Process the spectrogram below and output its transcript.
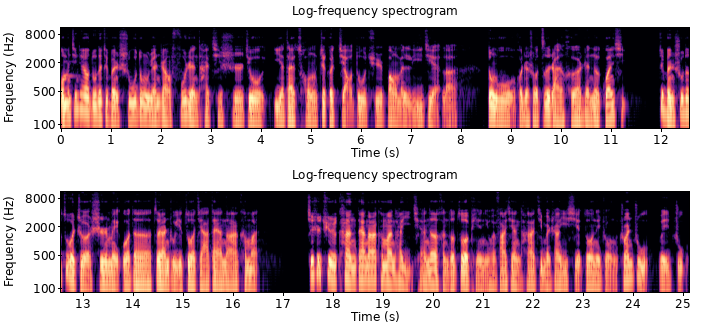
我们今天要读的这本书《动物园长夫人》，她其实就也在从这个角度去帮我们理解了动物或者说自然和人的关系。这本书的作者是美国的自然主义作家戴安娜·阿克曼。其实去看戴安娜·阿克曼她以前的很多作品，你会发现她基本上以写作那种专著为主。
